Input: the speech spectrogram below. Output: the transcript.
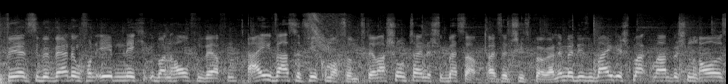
Ich will jetzt die Bewertung von eben nicht über den Haufen werfen. Eigentlich war es eine 4,5. Der war schon ein kleines Stück besser als der Cheeseburger. Nimm mir diesen Beigeschmack mal ein bisschen raus.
